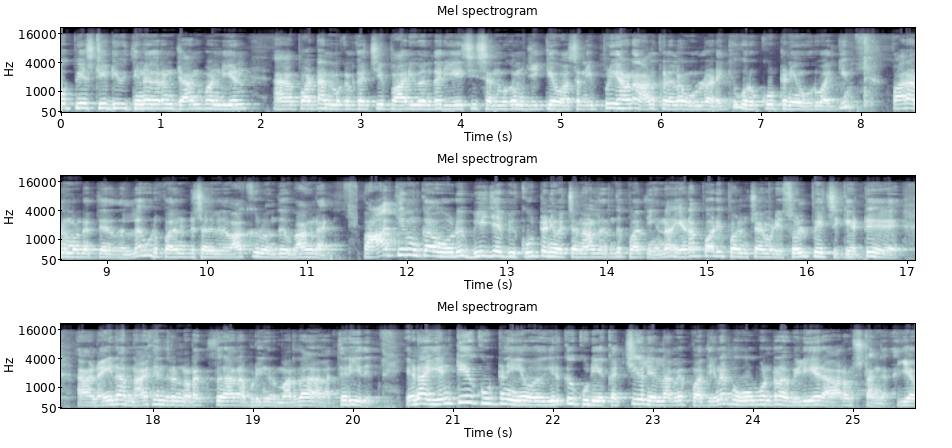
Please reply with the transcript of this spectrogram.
ஓபிஎஸ் டிடிவி தினகரன் ஜான் பாண்டியன் பாட்டாள் Pattali Makkal Katchi Parivendhar AC Shanmugam G K Vasan இப்படியான ஆட்கள் எல்லாம் உள்ளடக்கி ஒரு கூட்டணியை உருவாக்கி பாராளுமன்ற தேர்தலில் ஒரு பதினெட்டு சதவீத வாக்குகள் வந்து வாங்கினார். இப்போ அதிமுகவோடு பிஜேபி கூட்டணி வச்ச நாளில் இருந்து பார்த்தீங்கன்னா எடப்பாடி பழனிசாமியுடைய சொல் பேச்சு கேட்டு நயினார் நாகேந்திரன் நடத்துகிறார் அப்படிங்கிற மாதிரி தான் தெரியுது. ஏன்னா என்டிஏ கூட்டணி இருக்கக்கூடிய கட்சிகள் எல்லாமே பார்த்தீங்கன்னா இப்போ ஒவ்வொன்றா வெளியேற ஆரம்பிச்சிட்டாங்க. ஐயா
